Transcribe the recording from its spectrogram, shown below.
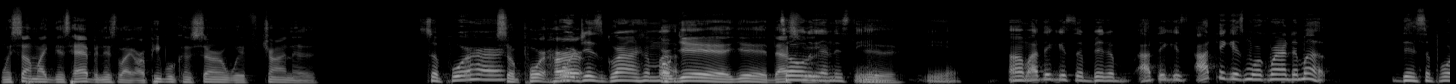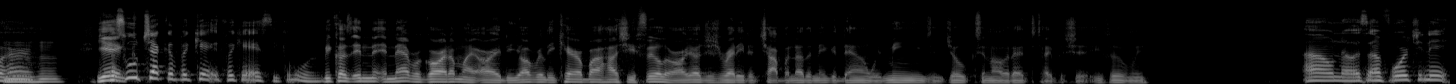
when something like this happened, it's like, are people concerned with trying to Support her, support her or just grind him up. Oh up. yeah, yeah, that's totally what- understand. Yeah. Um, I think it's a bit of. I think it's. I think it's more grind him up than support her. Mhm. yeah. Who checking for Ca- for Cassie? Come on. Because in in that regard, I'm like, all right, do y'all really care about how she feel, or are y'all just ready to chop another nigga down with memes and jokes and all of that type of shit? You feel me? I don't know. It's unfortunate.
